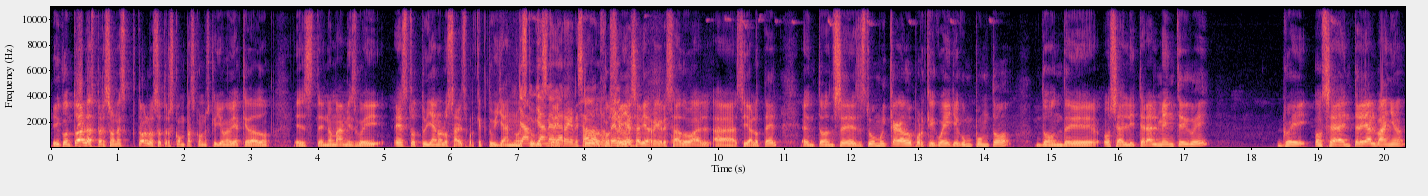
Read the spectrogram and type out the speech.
Y con todas las personas, todos los otros compas con los que yo me había quedado, este, no mames, güey, esto tú ya no lo sabes porque tú ya no Ya- ya me estuviste. había regresado Tú- al hotel, Josué ya se había regresado al, a- sí, al hotel. Entonces estuvo muy cagado porque, güey, llegó un punto donde, o sea, literalmente, güey, güey, o sea, entré al baño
